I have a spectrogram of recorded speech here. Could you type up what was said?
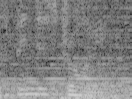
Has been destroyed.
